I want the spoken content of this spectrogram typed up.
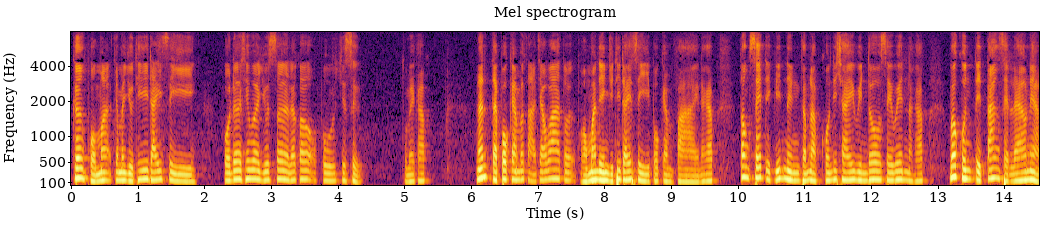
เครื่องผมจะมาอยู่ที่ไดซีโฟลเดอร์ชื่อว่า user แล้วก็ฟูจิสึถูกไหมครับนั้นแต่โปรแกรมภาษา Java ตัวของมันเองอยู่ที่ไดซีโปรแกรมไฟล์นะครับ ต้องเซตอีกนิดหนึ่งสำหรับคนที่ใช้ Windows 7 นะครับ เมื่อคุณติดตั้งเสร็จแล้วเนี่ย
